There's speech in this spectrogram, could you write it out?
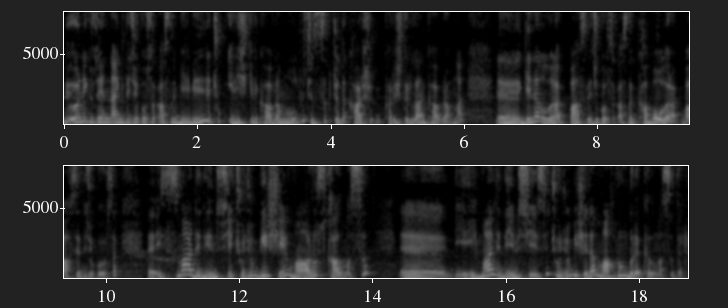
bir örnek üzerinden gidecek olsak aslında birbiriyle çok ilişkili kavramlar olduğu için sıkça da karşı, karıştırılan kavramlar. E, genel olarak bahsedecek olsak aslında kaba olarak bahsedecek olursak e, istismar dediğimiz şey çocuğun bir şeye maruz kalması. E, ihmal dediğimiz şey ise çocuğun bir şeyden mahrum bırakılmasıdır.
